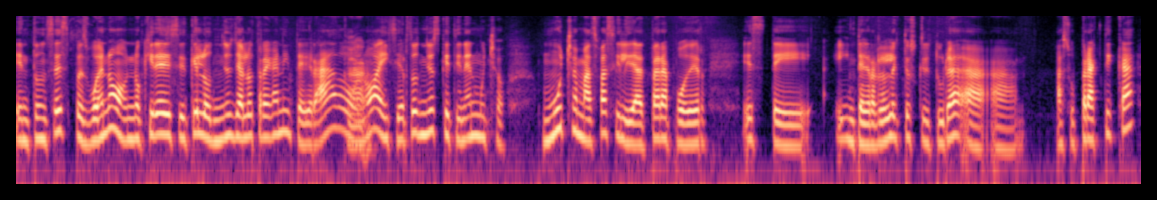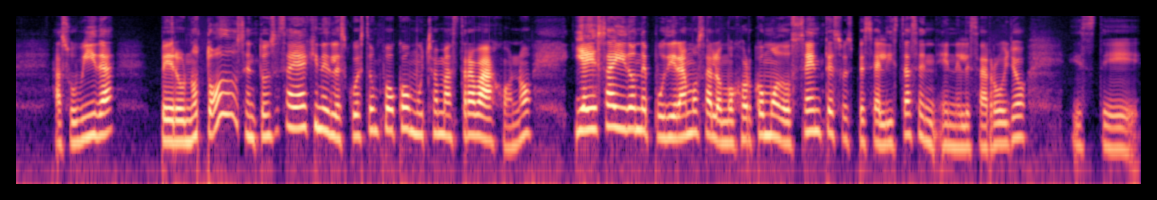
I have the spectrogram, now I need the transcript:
Entonces, pues bueno, no quiere decir que los niños ya lo traigan integrado, Claro. ¿no? Hay ciertos niños que tienen mucho, mucha más facilidad para poder este, integrar la lectoescritura a, a- a su práctica, a su vida, pero no todos. Entonces hay a quienes les cuesta un poco mucho más trabajo, ¿no? Y es ahí donde pudiéramos a lo mejor como docentes o especialistas en, en el desarrollo este,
